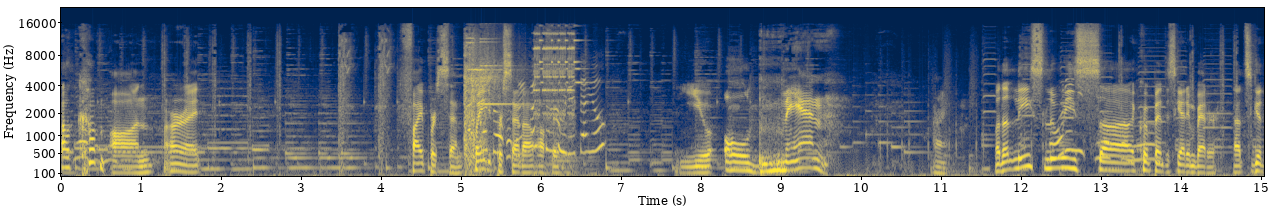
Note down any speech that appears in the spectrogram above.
Oh, come on. Alright. 5%, 20% out of it. You old man! Alright. But at least Louie's uh, equipment is getting better. That's good.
